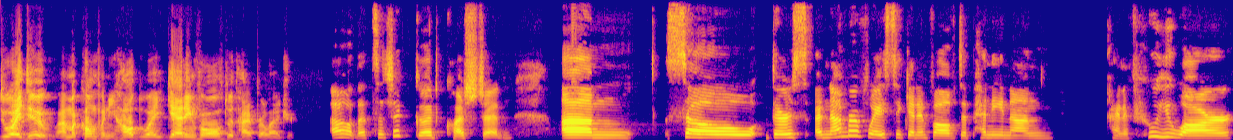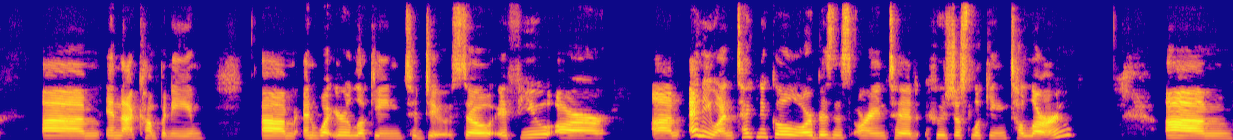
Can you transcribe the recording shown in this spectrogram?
do I do? I'm a company. How do I get involved with Hyperledger? Oh, that's such a good question. Um, so there's a number of ways to get involved depending on kind of who you are, um, in that company um, and what you're looking to do. So if you are um, anyone, technical or business oriented, who's just looking to learn, because um,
